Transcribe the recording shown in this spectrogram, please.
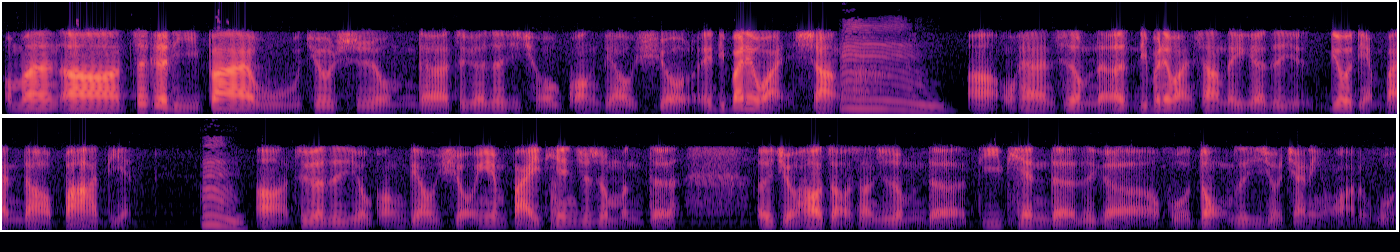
我们呃，这个礼拜五就是我们的这个热气球光雕秀，哎，礼拜六晚上。嗯。啊，我看是我们的呃礼拜六晚上的一个热六点半到八点。嗯啊，这个热气球光雕秀，因为白天就是我们的二十九号早上就是我们的第一天的这个活动，热气球嘉年华的活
